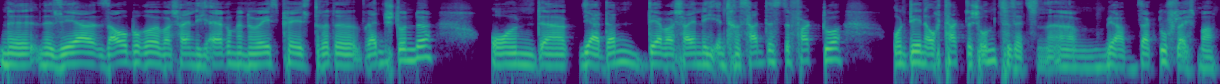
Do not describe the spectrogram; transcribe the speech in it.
eine, eine sehr saubere, wahrscheinlich Ironman Race Pace dritte Rennstunde. Und äh, ja, dann der wahrscheinlich interessanteste Faktor und den auch taktisch umzusetzen. Ähm, ja, sag du vielleicht mal.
